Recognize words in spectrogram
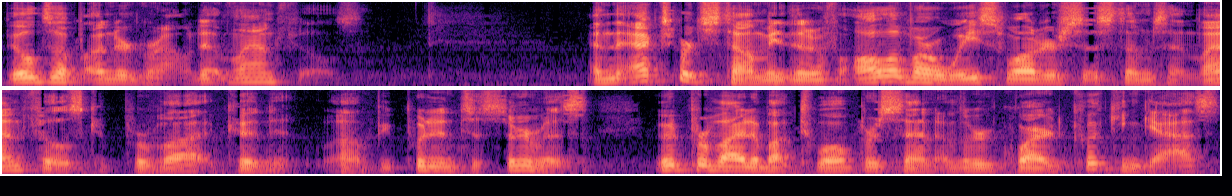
builds up underground at landfills. And the experts tell me that if all of our wastewater systems and landfills could provide could uh, be put into service, it would provide about 12% of the required cooking gas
